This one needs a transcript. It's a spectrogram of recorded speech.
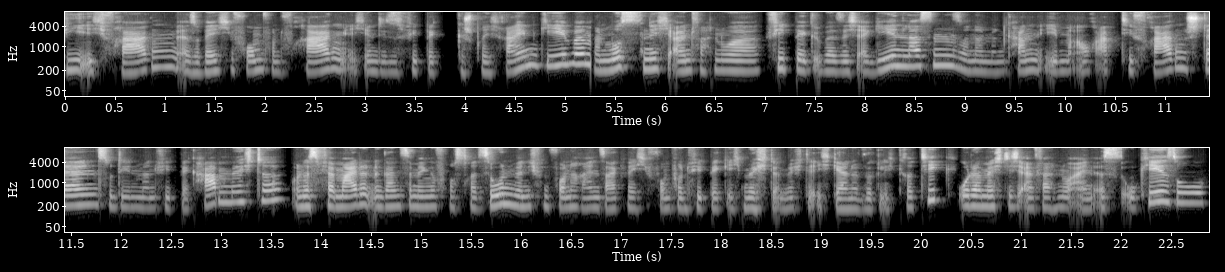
wie ich Fragen, also welche Form von Fragen ich in dieses Feedback-Gespräch reingebe. Man muss nicht einfach nur Feedback über sich ergehen lassen, sondern man kann eben auch aktiv Fragen stellen, zu denen man Feedback haben möchte. Und es vermeidet eine ganze Menge Frustration, wenn ich von vornherein sage, welche Form von Feedback ich möchte. Möchte ich gerne wirklich Kritik oder möchte ich einfach nur ein ist okay so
